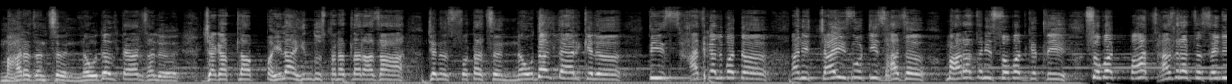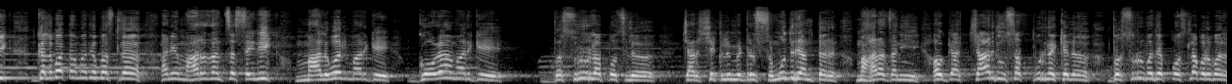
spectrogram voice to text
महाराजांचं नौदल तयार झालं. जगातला पहिला हिंदुस्थानातला राजा ज्यानं स्वतःचं नौदल तयार केलं तीस हात गलबत आणि चाळीस मोठी जहाज महाराजांनी सोबत घेतली. सोबत पाच हजाराचं सैनिक गलबतामध्ये बसलं आणि महाराजांचं सैनिक मालवण मार्गे गोव्या मार्गे बसरूरला पोचलं. चारशे किलोमीटर समुद्री अंतर. महाराजांनी अवघ्या चार दिवसात पूर्ण केलं. बसरूरमध्ये पोचल्याबरोबर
